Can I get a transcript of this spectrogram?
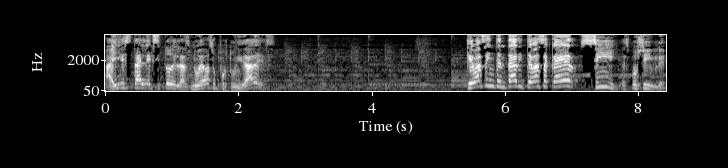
ahí está el éxito de las nuevas oportunidades. ¿Que vas a intentar y te vas a caer? Sí, es posible.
